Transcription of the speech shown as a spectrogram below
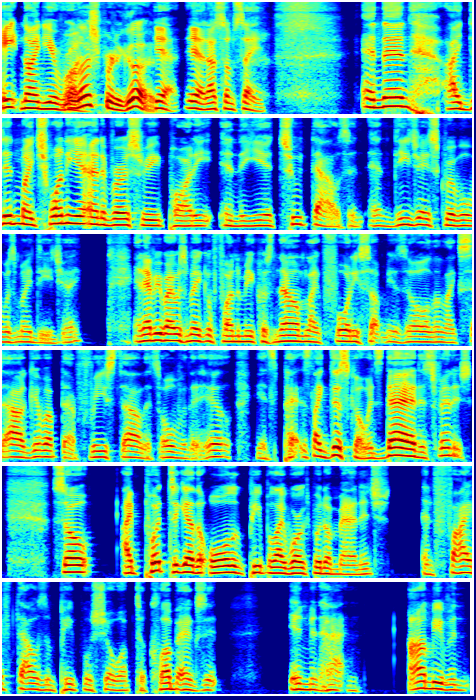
eight, nine year run Well, that's pretty good. Yeah, yeah, that's what I'm saying. And then I did my 20 year anniversary party in the year 2000, and DJ Skribble was my DJ. And everybody was making fun of me because now I'm like 40 something years old. And like, Sal, give up that freestyle. It's over the hill. It's pe- it's like disco. It's dead. It's finished. So I put together all the people I worked with or managed, and 5,000 people show up to Club Exit in Manhattan. I'm even,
